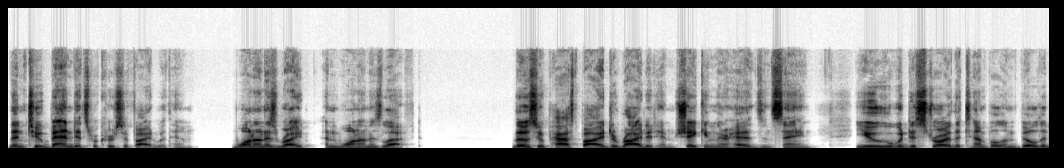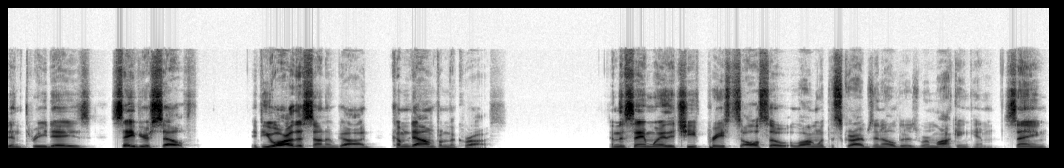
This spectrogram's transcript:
Then two bandits were crucified with him, one on his right and one on his left. Those who passed by derided him, shaking their heads and saying, You who would destroy the temple and build it in three days, Save yourself. If you are the Son of God, come down from the cross. In the same way, the chief priests also, along with the scribes and elders, were mocking him, saying,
